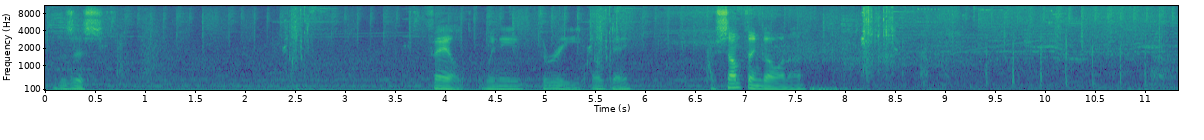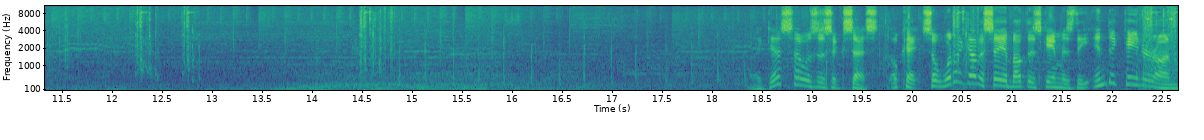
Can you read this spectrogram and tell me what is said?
What is this? Failed. We need three. Okay. There's something going on. I guess that was a success. Okay, so what I gotta say about this game is the indicator on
